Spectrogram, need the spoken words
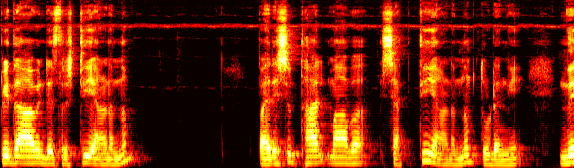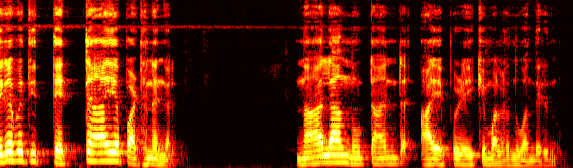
പിതാവിന്റെ സൃഷ്ടിയാണെന്നും പരിശുദ്ധാത്മാവ് ശക്തിയാണെന്നും തുടങ്ങി നിരവധി തെറ്റായ പഠനങ്ങൾ നാലാം നൂറ്റാണ്ട് ആയപ്പോഴേക്കും വളർന്നു വന്നിരുന്നു.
